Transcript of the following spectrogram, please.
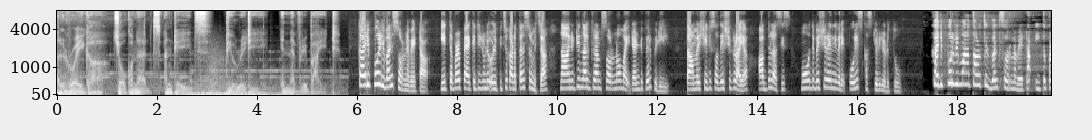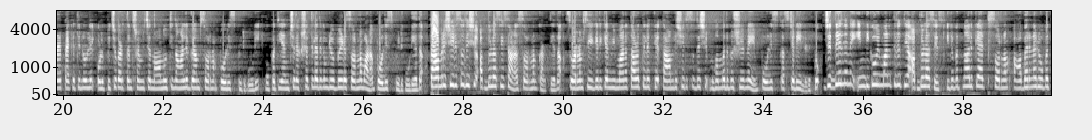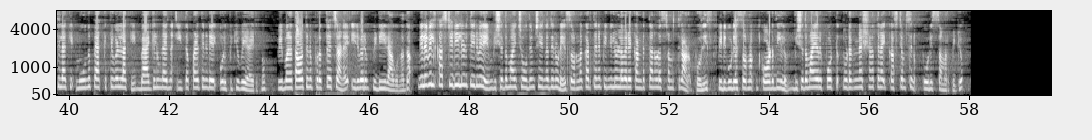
Alroiga Choconuts and Dates. Purity in bite. കരിപ്പൂരിൽ വൻ സ്വർണവേട്ട ഈത്തപ്പഴ പാക്കറ്റിനുള്ളിൽ ഒളിപ്പിച്ചു കടത്താൻ ശ്രമിച്ച നാനൂറ്റി നാല് ഗ്രാം സ്വർണവുമായി രണ്ടുപേർ പിടിയിൽ താമരശ്ശേരി സ്വദേശികളായ അബ്ദുൽ അസീസ് മുഹമ്മദ് ബഷീർ എന്നിവരെ പോലീസ് കസ്റ്റഡിയിലെടുത്തു കരിപ്പൂർ വിമാനത്താവളത്തിൽ വൻ സ്വർണവേട്ട ഈത്തപ്പഴ പാക്കറ്റിനുള്ളിൽ ഒളിപ്പിച്ചു കടത്താൻ ശ്രമിച്ച നാനൂറ്റി നാല് ഗ്രാം സ്വർണം പോലീസ് പിടികൂടി. മുപ്പത്തിയഞ്ച് ലക്ഷത്തിലധികം രൂപയുടെ സ്വർണമാണ് പോലീസ് പിടികൂടിയത്. താമരശ്ശേരി സ്വദേശി അബ്ദുൾ അസീസാണ് സ്വർണം കടത്തിയത്. സ്വർണം സ്വീകരിക്കാൻ വിമാനത്താവളത്തിലെത്തിയ താമരശ്ശേരി സ്വദേശി മുഹമ്മദ് ബഷീറിനെയും പോലീസ് കസ്റ്റഡിയിലെടുത്തു. ജിദ്ദയിൽ നിന്ന് ഇൻഡിഗോ വിമാനത്തിലെത്തിയ അബ്ദുൾ അസീസ് ഇരുപത്തിനാല് ക്യാരറ്റ് സ്വർണം ആഭരണ രൂപത്തിലാക്കി മൂന്ന് പാക്കറ്റുകളിലാക്കി ബാഗിലുണ്ടായിരുന്ന ഈത്തപ്പഴത്തിനിടയിൽ ഒളിപ്പിക്കുകയായിരുന്നു. വിമാനത്താവളത്തിന് പുറത്ത് വെച്ചാണ് ഇരുവരും പിടിയിലാകുന്നത്. നിലവിൽ കസ്റ്റഡിയിലെടുത്ത ഇരുവരെയും വിശദമായി ചോദ്യം ചെയ്യുന്നതിലൂടെ സ്വർണക്കടത്തിന് പിന്നിലുള്ളവരെ കണ്ടെത്താനുള്ള ശ്രമത്തിലാണ് പോലീസ്. പിടികൂടിയ സ്വർണം കോടതിയിലും വിശദമായ റിപ്പോർട്ട് തുടരന്വേഷണത്തിനായി കസ്റ്റംസിനും പോലീസ് സമർപ്പിക്കും.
